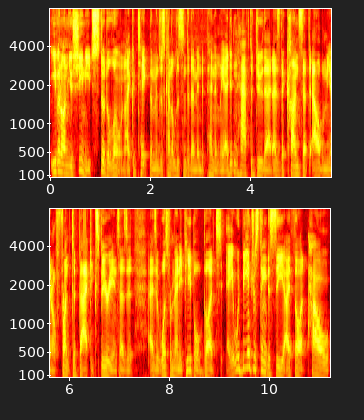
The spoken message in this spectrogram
even on Yoshimi, stood alone. I could take them and just kind of listen to them independently. I didn't have to do that as the concept album, you know, front to back experience as it as it was for many people. But it would be interesting to see. I thought how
